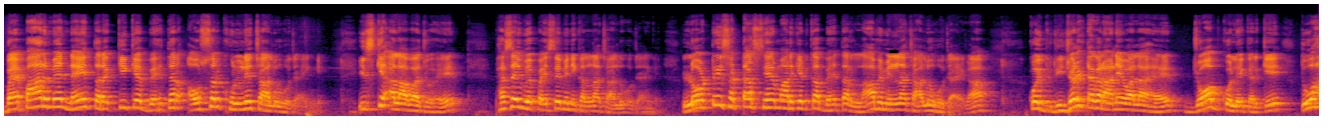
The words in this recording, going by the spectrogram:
व्यापार में नए तरक्की के बेहतर अवसर खुलने चालू हो जाएँगे। इसके अलावा जो है फंसे हुए पैसे भी निकलना चालू हो जाएँगे। लॉटरी सट्टा शेयर मार्केट का बेहतर लाभ मिलना चालू हो जाएगा। कोई रिज़ल्ट अगर आने वाला है जॉब को लेकर के तो वह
